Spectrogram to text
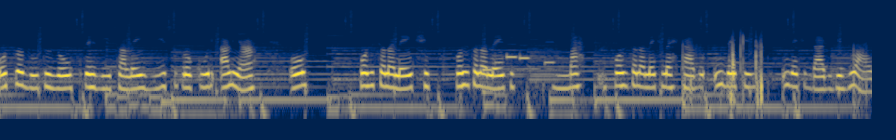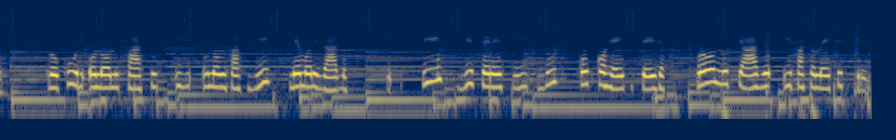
os produtos ou serviços. Além disso, procure alinhar o posicionamento, posicionamento, mar, posicionamento mercado, identidade visual. Procure o nome fácil e o nome fácil de memorizado. Se diferencie dos concorrentes, seja pronunciável e facilmente escrito.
